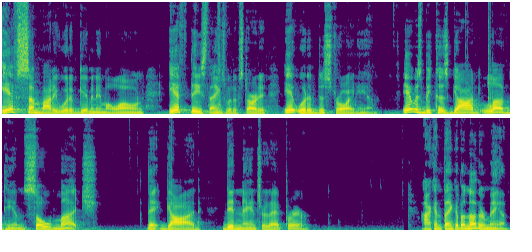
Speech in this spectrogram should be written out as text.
if somebody would have given him a loan, if these things would have started, it would have destroyed him. It was because God loved him so much that God didn't answer that prayer. I can think of another man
